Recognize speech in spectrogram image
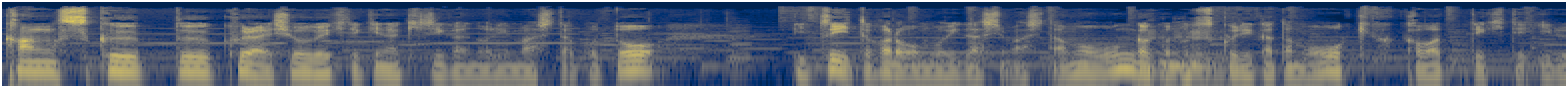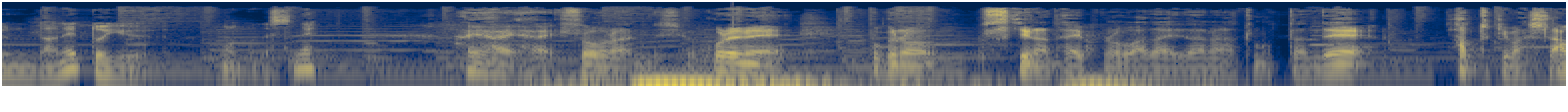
撼スクープくらい衝撃的な記事が載りましたことをリツイートから思い出しました。もう音楽の作り方も大きく変わってきているんだねというものですね。はいはいはい、そうなんですよ。これね、僕の好きなタイプの話題だなと思ったんで、貼っときました。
